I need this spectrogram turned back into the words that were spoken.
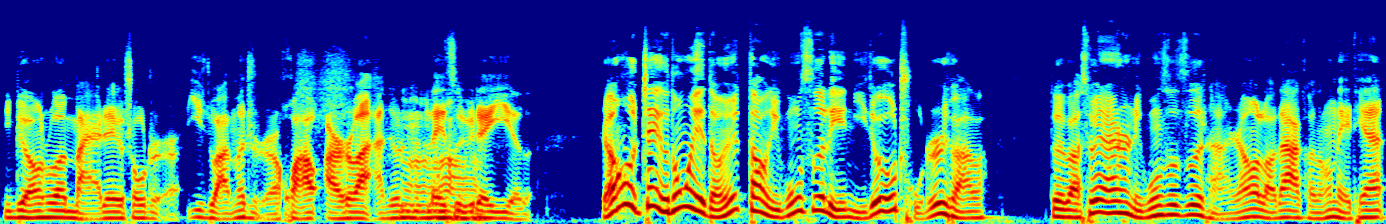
你比方说买这个手纸，一卷子纸花二十万，就是类似于这意思。然后这个东西等于到你公司里，你就有处置权了，对吧？虽然是你公司资产，然后老大可能哪天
